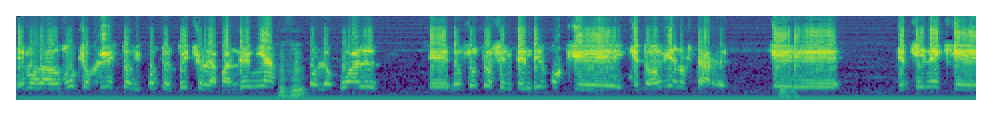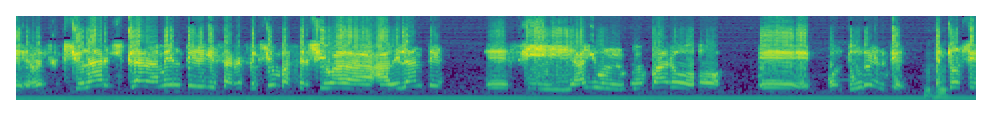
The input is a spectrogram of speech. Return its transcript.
hemos dado muchos gestos y puesto el pecho en la pandemia, con lo cual eh, nosotros entendemos que, que todavía no es tarde, que, que tiene que reflexionar y claramente esa reflexión va a ser llevada adelante si hay un, un paro contundente. Entonces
